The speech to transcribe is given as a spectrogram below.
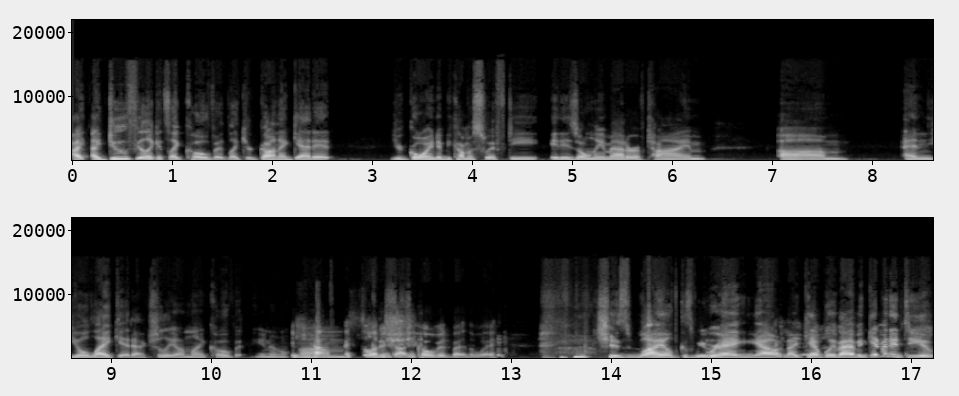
I I do feel like it's like COVID. Like you're gonna get it. You're going to become a Swiftie. It is only a matter of time. Um and you'll like it actually, unlike COVID, you know. Yeah, um I still haven't gotten COVID, by the way. which is wild because we were hanging out and I can't believe I haven't given it to you.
